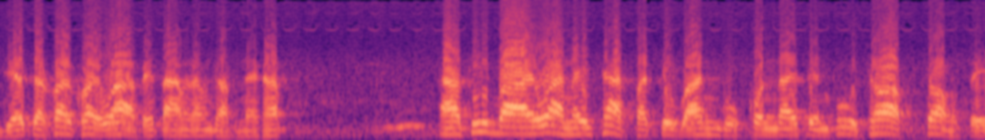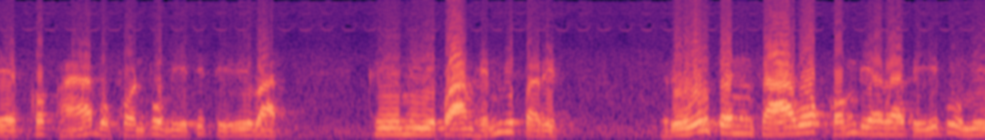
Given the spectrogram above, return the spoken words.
เดี๋ยวจะค่อยๆว่าไปตามลำดับนะครับ อธิบายว่าในชาติปัจจุบันบุคคลใดเป็นผู้ชอบช่องเสพคบหาบุคคลผู้มีทิฏฐิวิบัติ คือมีความเห็นวิปริต หรือเป็นสาวกของเดียรถีผู้มี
